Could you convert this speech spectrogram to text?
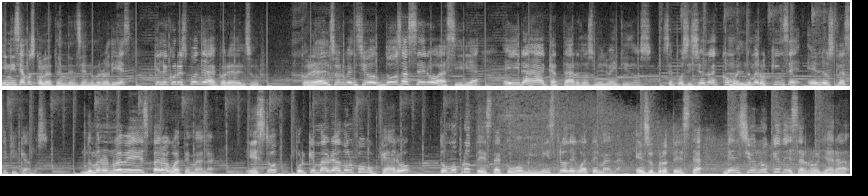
Iniciamos con la tendencia número 10 que le corresponde a Corea del Sur. Corea del Sur venció 2 a 0 a Siria e irá a Qatar 2022. Se posiciona como el número 15 en los clasificados. Número 9 es para Guatemala. Esto porque Mario Adolfo Bucaro tomó protesta como ministro de Guatemala. En su protesta mencionó que desarrollará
